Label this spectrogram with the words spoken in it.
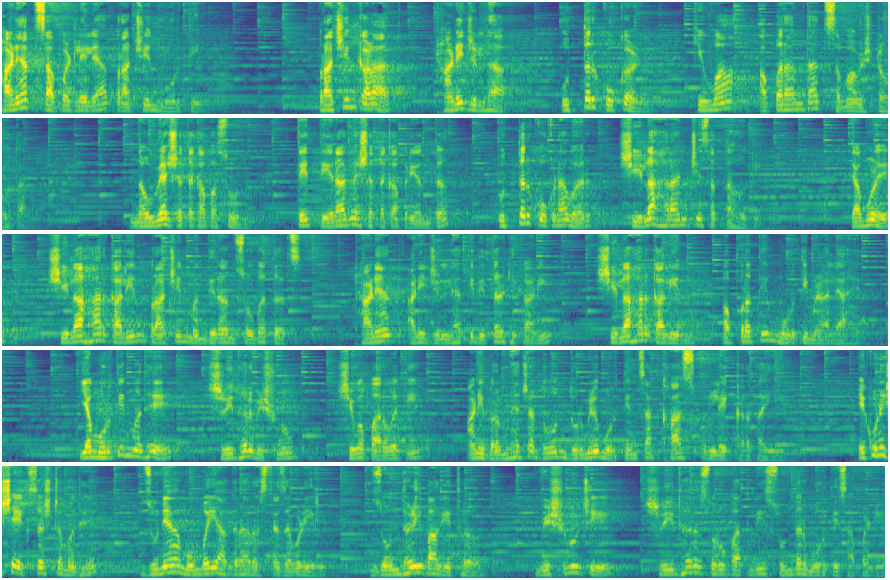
ठाण्यात सापडलेल्या प्राचीन मूर्ती. प्राचीन काळात ठाणे जिल्हा उत्तर कोकण किंवा अपरांतात समाविष्ट होता. नवव्या शतकापासून ते तेराव्या शतकापर्यंत उत्तर कोकणावर शिलाहारांची सत्ता होती. त्यामुळे शिलाहारकालीन प्राचीन मंदिरांसोबतच ठाण्यात आणि जिल्ह्यातील इतर ठिकाणी शिलाहारकालीन अप्रतिम मूर्ती मिळाल्या आहेत. या मूर्तींमध्ये श्रीधर विष्णू शिवपार्वती आणि ब्रह्म्याच्या दोन दुर्मिळ मूर्तींचा खास उल्लेख करता येईल. एकोणीसशे एकसष्टमध्ये जुन्या मुंबई आग्रा रस्त्याजवळील जोंधळी बाग इथं विष्णूची श्रीधर स्वरूपातली सुंदर मूर्ती सापडली.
